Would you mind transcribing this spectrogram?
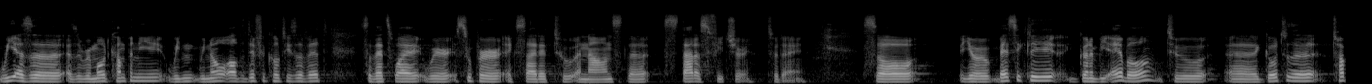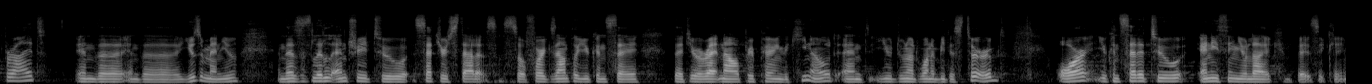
we as a, as a remote company, we, we know all the difficulties of it, so that's why we're super excited to announce the status feature today. So you're basically going to be able to uh, go to the top right in the, in the user menu, and there's this little entry to set your status. So for example, you can say that you're right now preparing the keynote and you do not want to be disturbed, or you can set it to anything you like, basically.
